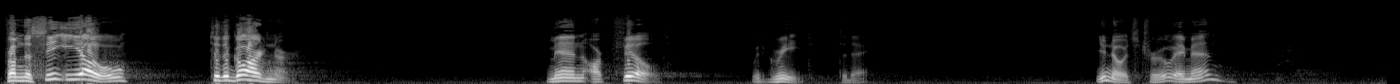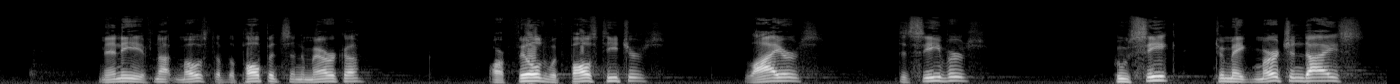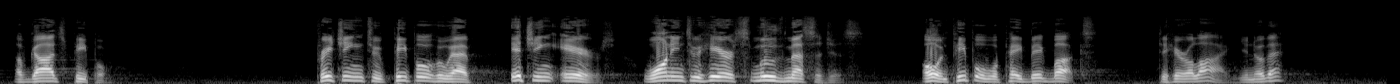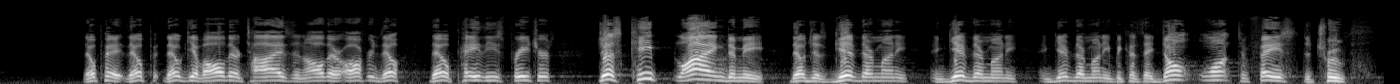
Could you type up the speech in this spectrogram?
from the CEO to the gardener. Men are filled with greed today. You know it's true, amen? Many, if not most, of the pulpits in America are filled with false teachers, liars, deceivers, who seek to make merchandise of God's people. Preaching to people who have itching ears, wanting to hear smooth messages. Oh, and people will pay big bucks to hear a lie. You know that? They'll pay, they'll, they'll give all their tithes and all their offerings. They'll, they'll pay these preachers. Just keep lying to me. They'll just give their money and give their money and give their money because they don't want to face the truth.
